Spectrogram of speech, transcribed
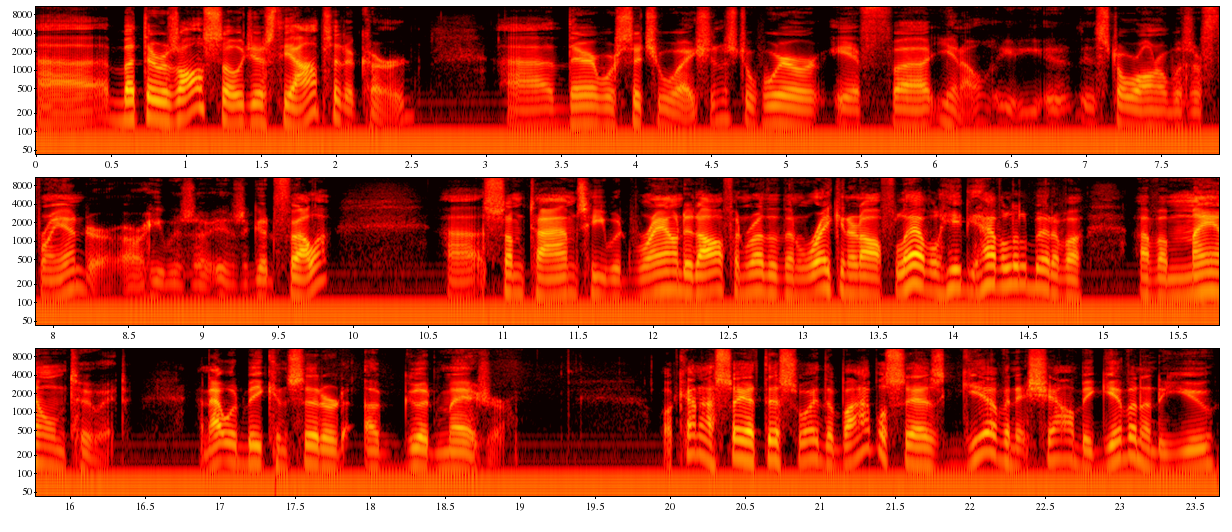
uh, but there was also just the opposite occurred. Uh, there were situations to where if uh, you know the store owner was a friend or, or he was a, he was a good fella, uh, sometimes he would round it off, and rather than raking it off level, he'd have a little bit of a of a mound to it, and that would be considered a good measure. Well, can I say it this way? The Bible says, "Give, and it shall be given unto you."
